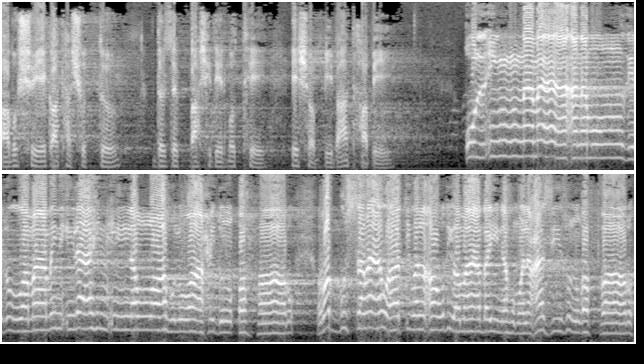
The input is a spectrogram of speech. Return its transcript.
অবশ্যই এ কথা সত্য দোজকবাসীদের মধ্যে এসব বিবাদ হবে قل إنما أنا منذر وما من إله إلا الله الواحد القهار رب السماوات والأرض وما بينهما العزيز الغفار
